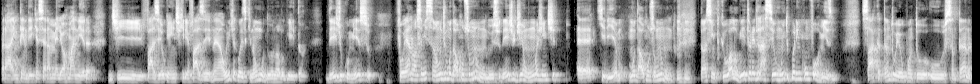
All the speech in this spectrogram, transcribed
para entender que essa era a melhor maneira de fazer o que a gente queria fazer, né? A única coisa que não mudou no Alugator desde o começo foi a nossa missão de mudar o consumo no mundo. Isso desde o dia 1 a gente é, queria mudar o consumo no mundo. Uhum. Então, assim, porque o Alugator ele nasceu muito por inconformismo, saca? Tanto eu quanto o Santana,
